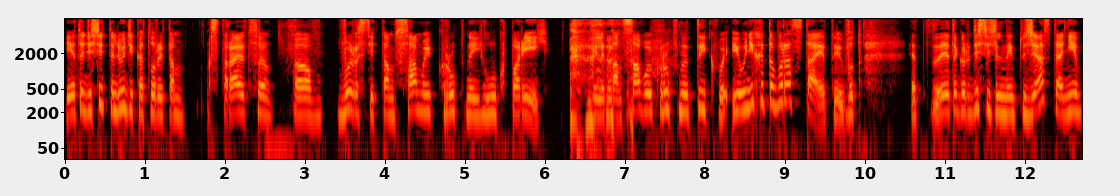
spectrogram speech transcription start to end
И это действительно люди, которые там стараются э, вырастить там самый крупный лук-порей или там самую крупную тыкву. И у них это вырастает. И вот это, это говорю, действительно энтузиасты, они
